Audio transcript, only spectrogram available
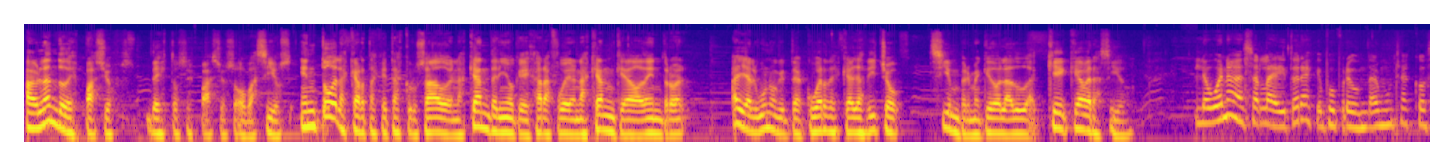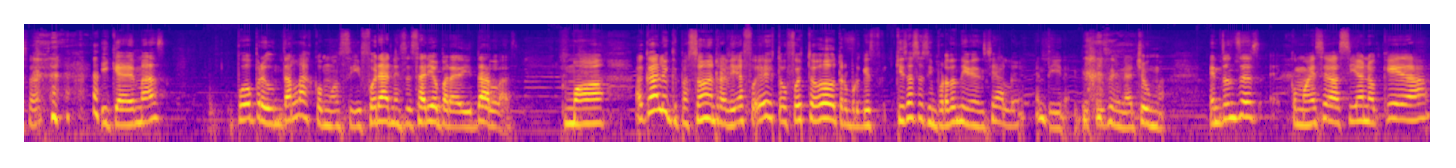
hablando de espacios, de estos espacios o vacíos, en todas las cartas que te has cruzado, en las que han tenido que dejar afuera, en las que han quedado adentro, ¿hay alguno que te acuerdes que hayas dicho, siempre me quedó la duda, ¿qué, qué habrá sido? Lo bueno de ser la editora es que puedo preguntar muchas cosas y que además puedo preguntarlas como si fuera necesario para editarlas. Como, acá lo que pasó en realidad fue esto, fue esto otro, porque quizás es importante evidenciarlo. Mentira, que yo soy una chusma. Entonces, como ese vacío no queda,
